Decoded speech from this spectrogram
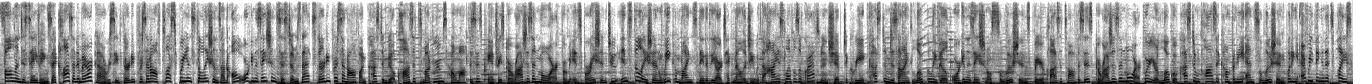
Fall into savings at Closet America. Receive 30% off plus free installations on all organization systems. That's 30% off on custom built closets, mudrooms, home offices, pantries, garages, and more. From inspiration to installation, we combine state of the art technology with the highest levels of craftsmanship to create custom designed, locally built organizational solutions for your closets, offices, garages, and more. We're your local custom closet company and solution, putting everything in its place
